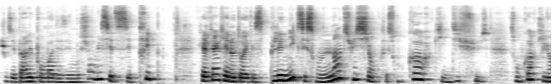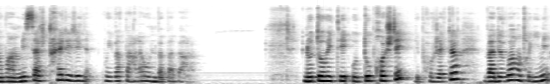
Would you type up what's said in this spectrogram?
Je vous ai parlé pour moi des émotions, lui, c'est de ses tripes. Quelqu'un qui a une autorité splénique, c'est son intuition, c'est son corps qui diffuse, son corps qui lui envoie un message très léger, où il va par là ou ne va pas par là. Une autorité auto-projetée du projecteur va devoir, entre guillemets,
